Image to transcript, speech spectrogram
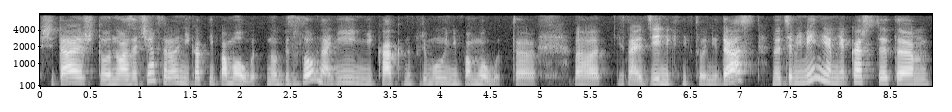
считая, что ну а зачем все равно никак не помогут. Но, безусловно, они никак напрямую не помогут. Э, э, не знаю, денег никто не даст. Но, тем не менее, мне кажется, это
